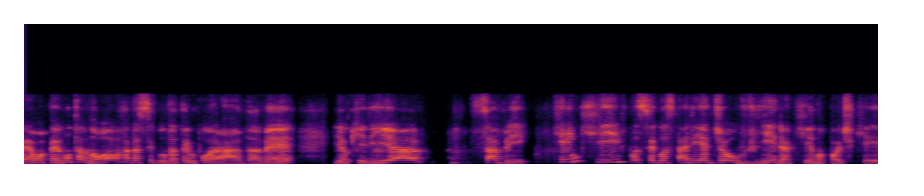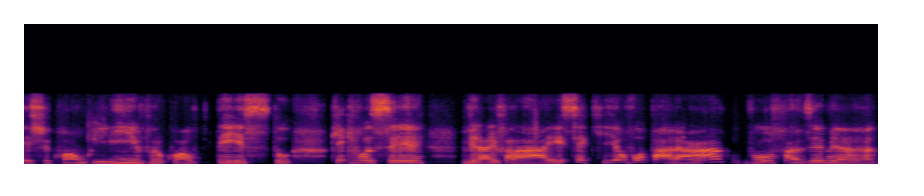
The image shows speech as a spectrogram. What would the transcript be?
é uma pergunta nova da segunda temporada, né? E eu queria saber quem que você gostaria de ouvir aqui no podcast? Qual livro, qual texto? O que que você viraria e falar, ah, esse aqui eu vou parar, vou fazer minha,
